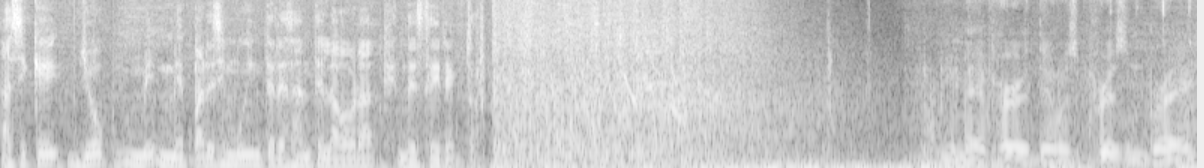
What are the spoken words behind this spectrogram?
Así que yo me, me parece muy interesante la obra de este director. You may have heard there was a prison break.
